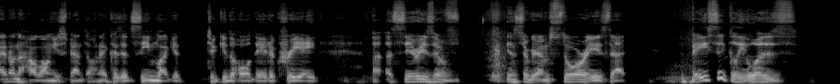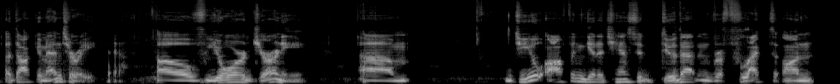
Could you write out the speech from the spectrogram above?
I don't know how long you spent on it because it seemed like it took you the whole day to create a, a series of Instagram stories that basically was a documentary Yeah. of your journey. Um, do you often get a chance to do that and reflect on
